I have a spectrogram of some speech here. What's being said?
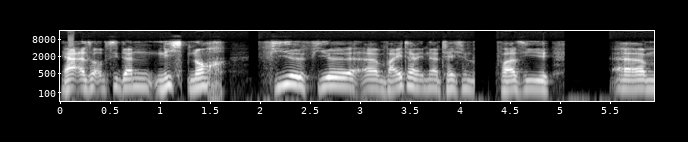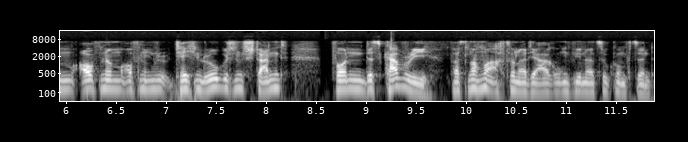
Ja, also ob sie dann nicht noch viel, viel äh, weiter in der Technologie quasi ähm, auf einem auf technologischen Stand von Discovery, was nochmal 800 Jahre irgendwie in der Zukunft sind,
